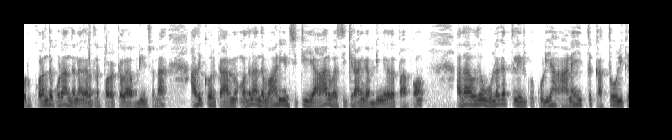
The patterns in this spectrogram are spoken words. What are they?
ஒரு குழந்தை கூட அந்த நகரத்தில் பிறக்கலை அப்படின்னு சொன்னால் அதுக்கு ஒரு காரணம். முதல்ல அந்த வாடிகன் சிட்டி யார் வசிக்கிறாங்க அப்படிங்கிறத பார்ப்போம். அதாவது உலகத்தில் இருக்கக்கூடிய அனைத்து கத்தோலிக்க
